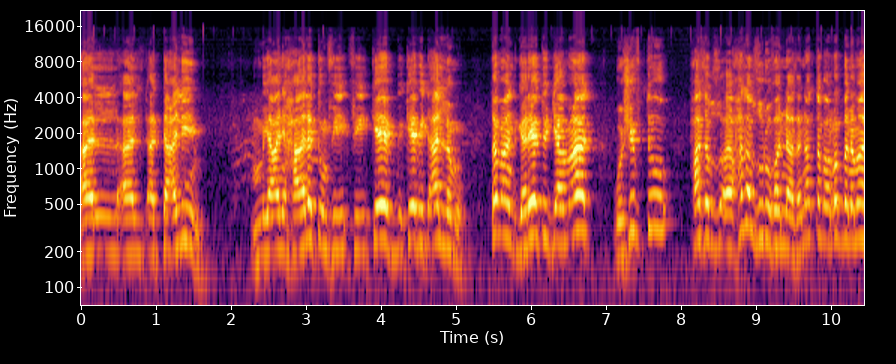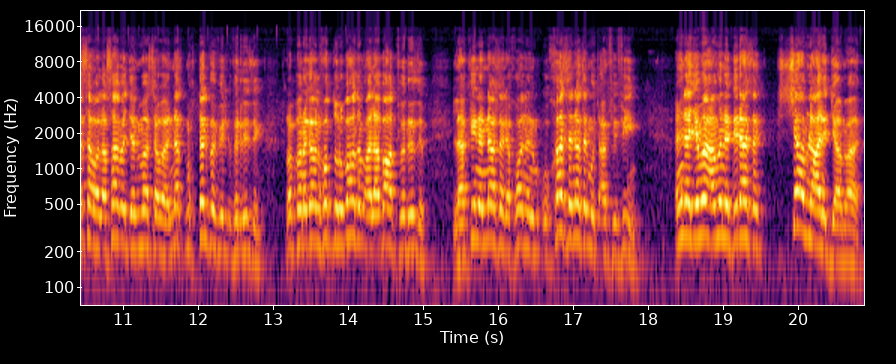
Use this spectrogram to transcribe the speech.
التعليم. يعني حالتهم في في كيف كيف يتعلموا طبعا قريتوا الجامعات وشفتوا حسب حسب ظروف الناس. الناس طبعا ربنا ما سوى الأصابع ما سوى. الناس مختلفة في, في الرزق. ربنا قال فضلوا بعضهم على بعض في الرزق. لكن الناس يا إخوان وخاصة الناس المتعففين. إحنا يا جماعة عملنا دراسة شاملة على الجامعات.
